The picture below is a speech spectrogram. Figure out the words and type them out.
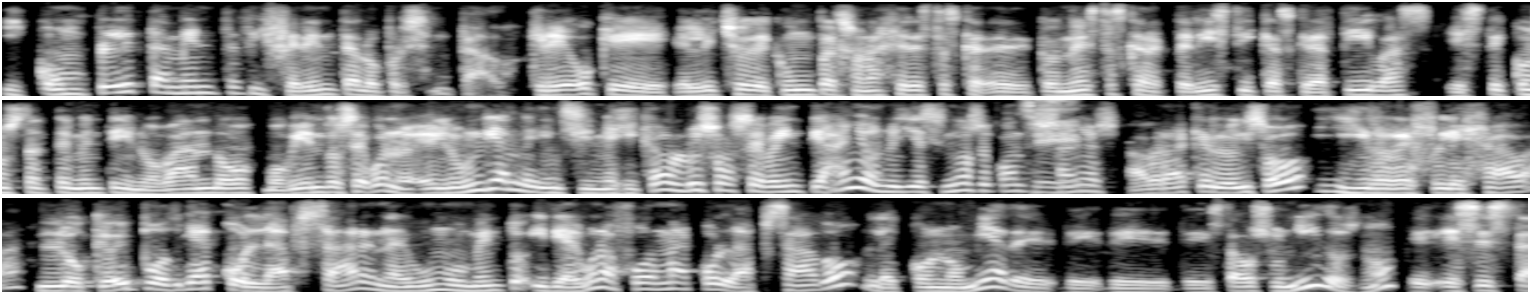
y completamente diferente a lo presentado. Creo que el hecho de que un personaje de estas, eh, con estas características creativas esté constantemente innovando, moviéndose, bueno, el un día mexicano lo hizo hace 20 años, mi Jesse, no sé cuántos Sí. años habrá que lo hizo y reflejaba lo que hoy podría colapsar en algún momento y de alguna forma ha colapsado la economía de, de- de- de Estados Unidos, ¿no? E- Es esta,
